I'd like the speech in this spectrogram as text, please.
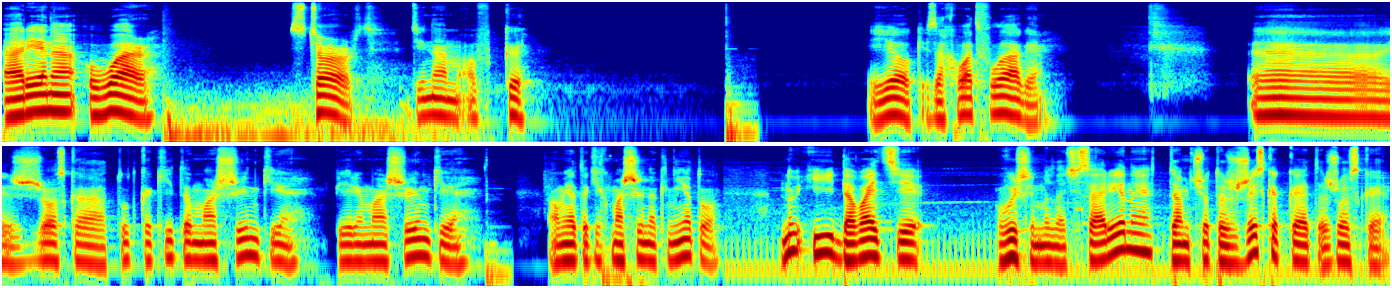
Арена War. Start. Dynamo of К. Елки, захват флага. Э, жестко. Тут какие-то машинки, перемашинки. А у меня таких машинок нету. Ну и давайте вышли мы, значит, с арены. Там что-то жесть какая-то жесткая.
